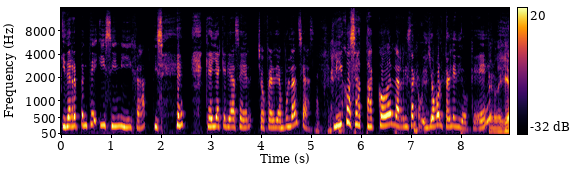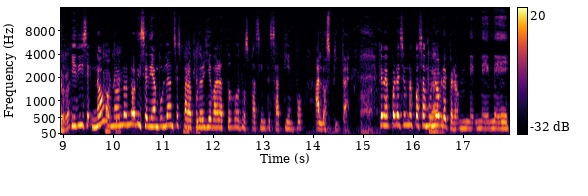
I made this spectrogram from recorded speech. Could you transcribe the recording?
Y de repente Izzy, mi hija, dice que ella quería ser chofer de ambulancias. Mi hijo se atacó de la risa como- y yo volteé y le digo, ¿qué? ¿Pero de guerra? Y dice, no, Ok. no, no, no, dice de ambulancias para poder llevar a todos los pacientes a tiempo al hospital. Ah. Que me parece una cosa muy Claro. noble, pero me, me, me,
